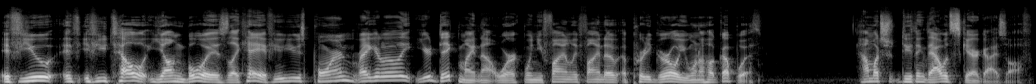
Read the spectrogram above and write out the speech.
if you if, if you tell young boys like, hey, if you use porn regularly, your dick might not work when you finally find a, a pretty girl you want to hook up with. How much do you think that would scare guys off?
